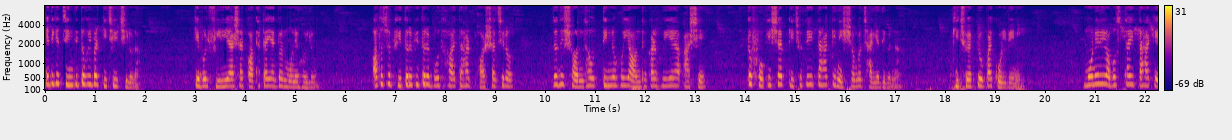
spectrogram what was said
এদিকে চিন্তিত হইবার কিছুই ছিল না। কেবল ফিরিয়ে আসার কথাটাই একবার মনে হইল। অথচ ভিতরে ভিতরে বোধ হয় তাহার ভরসা ছিল, যদি সন্ধ্যা উত্তীর্ণ হইয়া অন্ধকার হইয়া আসে তো ফকির সাহেব কিছুতেই তাহাকে নিঃসঙ্গ ছাড়িয়া দিবে না। কিছু একটা উপায় করিবেনি মনের এই অবস্থায় তাহাকে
